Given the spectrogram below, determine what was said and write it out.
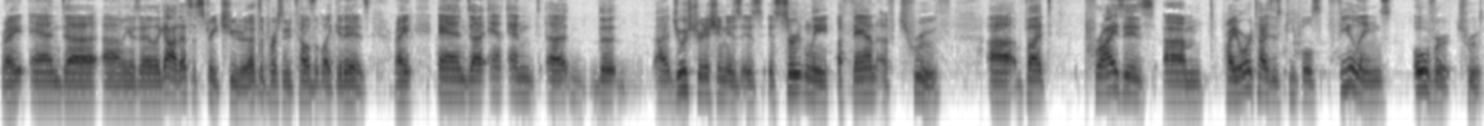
right? And uh, um, you know, like, ah, oh, that's a straight shooter. That's a person who tells it like it is, right? And uh, and and uh, the uh, Jewish tradition is is is certainly a fan of truth, uh, but prizes um, prioritizes people's feelings over truth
